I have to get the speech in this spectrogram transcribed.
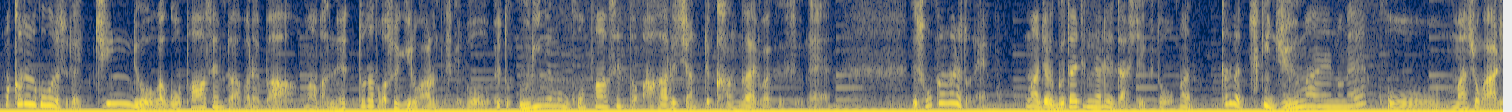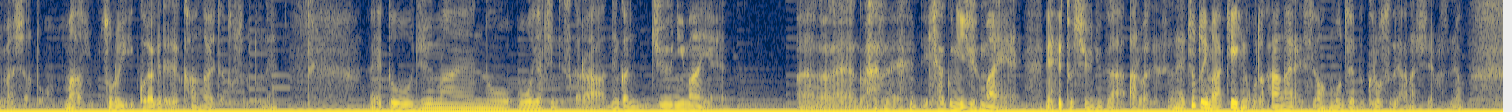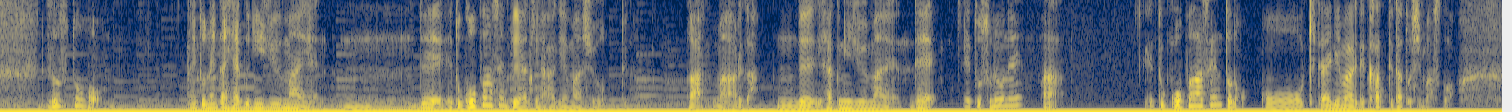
まあ、仮にここですね、賃料が5%上がれば、まあまあネットだとかそういう議論あるんですけど、えっと、売値も5%上がるじゃんって考えるわけですよね。でそう考えるとね、まあ、じゃあ具体的な例出していくと、まあ、例えば月10万円のねこうマンションがありましたと、まあ、それ1個だけで、ね、考えたとするとね、えーと、10万円の家賃ですから年間12万円120万円、えー、と収入があるわけですよね。ちょっと今、経費のことは考えないですよ。もう全部クロスで話しちゃいますよ。そうすると、えっ、ー、と、年間120万円で、えっ、ー、と、5%家賃上げましょうっていうの、あ、まあ、あれか。で、120万円で、えっと、それをね、まあ、えっと、5%の期待利回りで買ってたとしますと。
